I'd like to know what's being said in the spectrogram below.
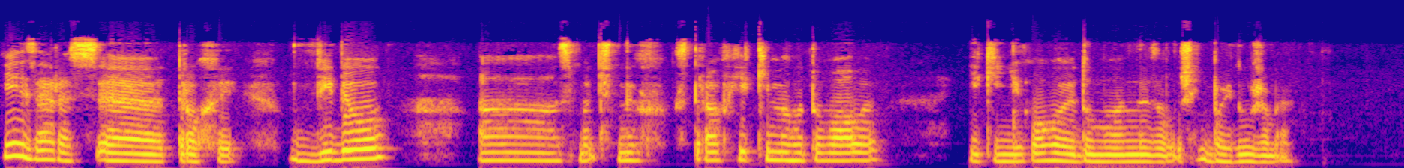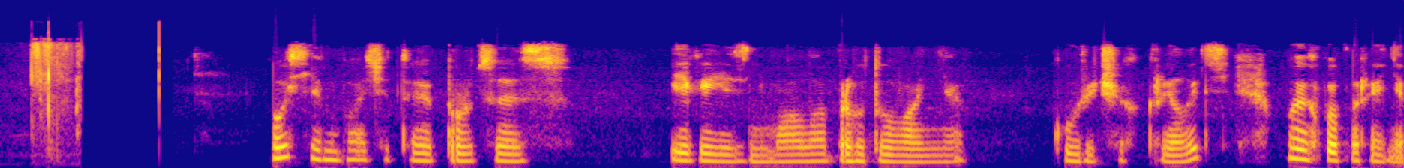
І зараз е, трохи відео е, смачних страв, які ми готували, які нікого, я думаю, не залишать байдужими. Ось як бачите процес, який я знімала приготування курячих крилиць. Ми їх попередньо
